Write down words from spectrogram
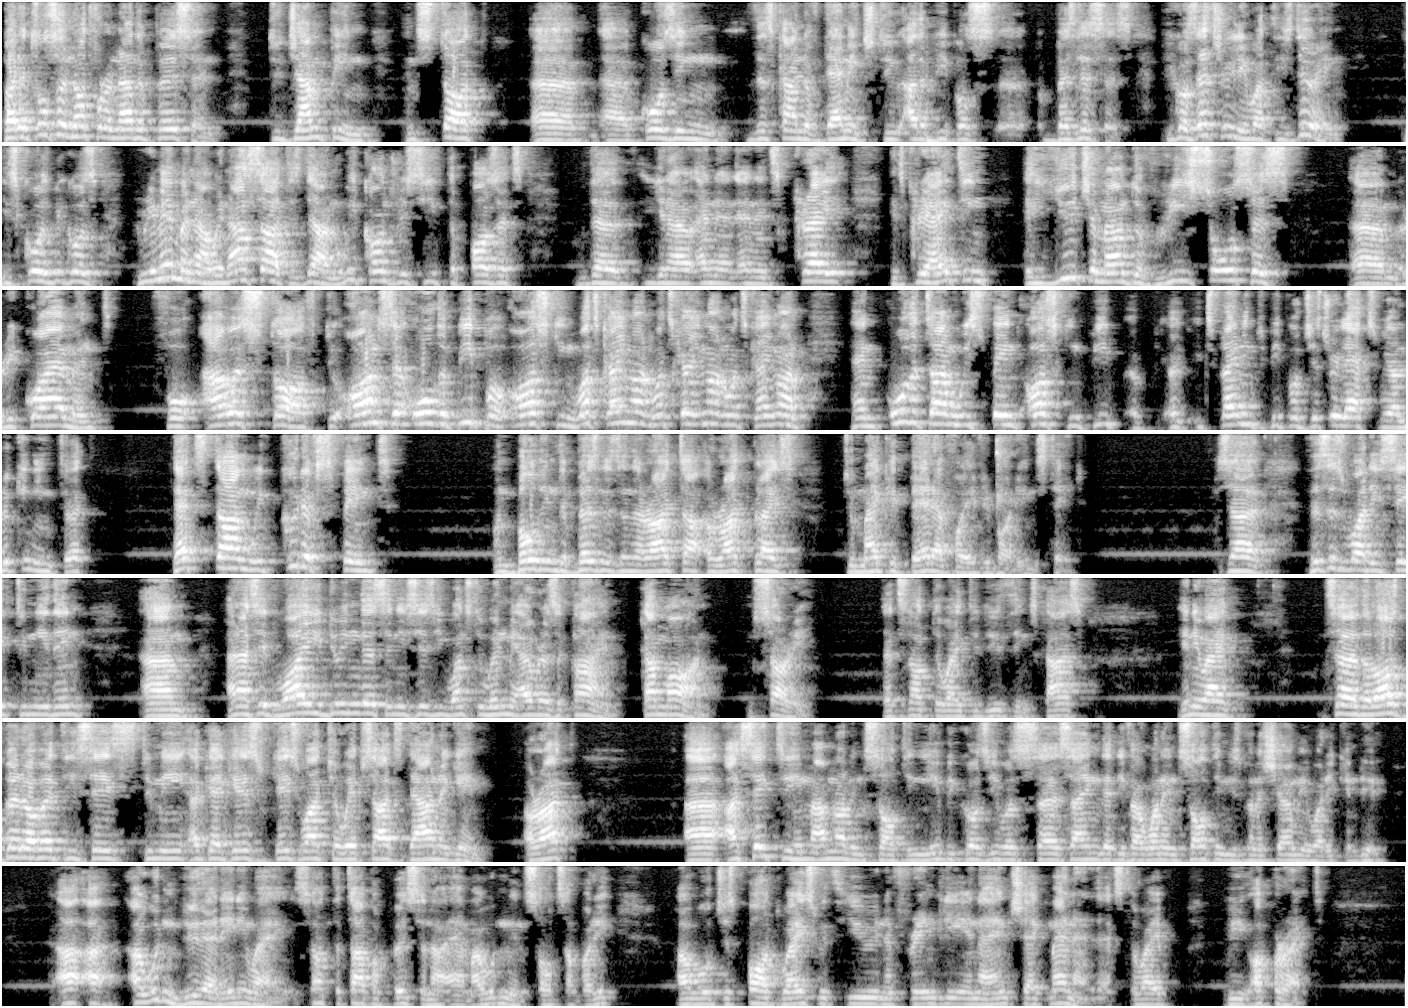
But it's also not for another person to jump in and start uh, uh, causing this kind of damage to other people's uh, businesses because that's really what he's doing. He's caused because remember now when our site is down, we can't receive deposits. The you know and and, and it's create it's creating a huge amount of resources um, requirement for our staff to answer all the people asking what's going on, what's going on, what's going on. And all the time we spend asking people, uh, explaining to people, just relax, we are looking into it. That's time we could have spent on building the business in the right, time, right place to make it better for everybody instead. So this is what he said to me then. Um, and I said, why are you doing this? And he says he wants to win me over as a client. Come on. I'm sorry. That's not the way to do things, guys. Anyway, so the last bit of it, he says to me, okay, guess, guess what? Your website's down again. All right. Uh, I said to him, I'm not insulting you because he was uh, saying that if I want to insult him, he's going to show me what he can do. I, I, I, wouldn't do that anyway. It's not the type of person I am. I wouldn't insult somebody. I will just part ways with you in a friendly and a handshake manner. That's the way we operate.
